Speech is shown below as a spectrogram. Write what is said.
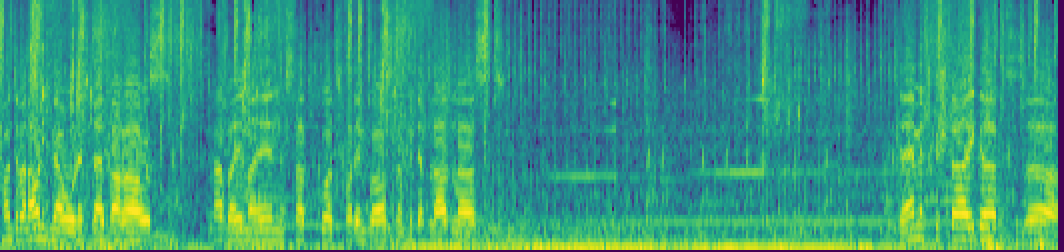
Konnte man auch nicht mehr ohne Treffer raus. Aber immerhin, es hat kurz vor dem Boss noch mit der Bloodlust Damage gesteigert. So.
